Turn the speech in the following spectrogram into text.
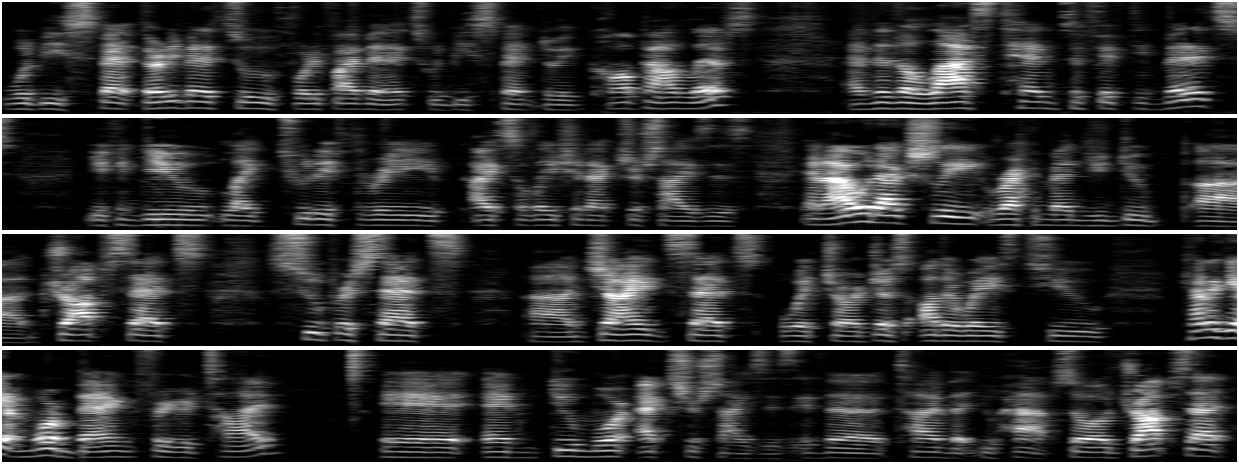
would be spent 30 minutes to 45 minutes would be spent doing compound lifts. And then the last 10 to 15 minutes you can do like two to three isolation exercises. And i would actually recommend you do uh, drop sets supersets uh, giant sets which are just other ways to kind of get more bang for your time and, and do more exercises in the time that you have. So a drop set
